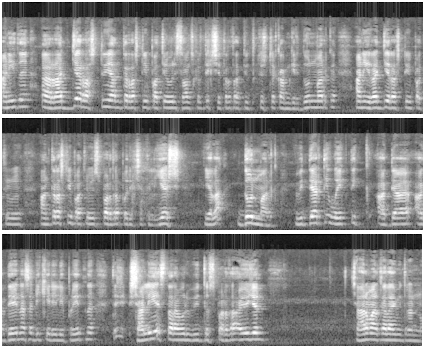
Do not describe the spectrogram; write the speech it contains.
आणि इथं राज्य राष्ट्रीय आंतरराष्ट्रीय पातळीवरील सांस्कृतिक क्षेत्रात अत्युत्कृष्ट कामगिरी दोन मार्क. आणि राज्य राष्ट्रीय पातळीवर आंतरराष्ट्रीय पातळीवर स्पर्धा परीक्षेतील यश याला दोन मार्क. विद्यार्थी वैयक्तिक अध्या अध्ययनासाठी केलेले प्रयत्न तसे शालेय स्तरावर विविध स्पर्धा आयोजन चार मार्काला आहे मित्रांनो.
